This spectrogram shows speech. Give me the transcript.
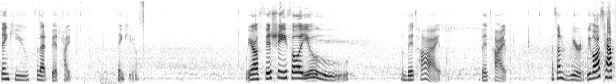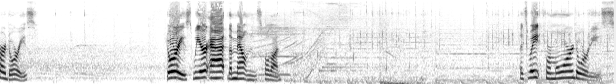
Thank you for that bit hype. Thank you. We are fishy for you. A bit hype. A Bit hype. That sounded weird. We lost half our Dories. Dories, we are at the mountains. Hold on. Let's wait for more Dories.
